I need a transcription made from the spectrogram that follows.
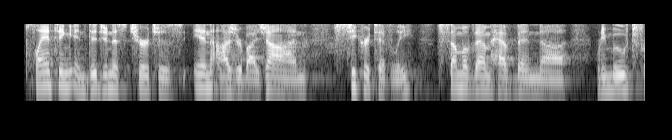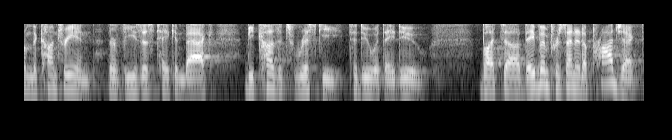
planting indigenous churches in Azerbaijan secretively. Some of them have been uh, removed from the country and their visas taken back because it's risky to do what they do. But uh, they've been presented a project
